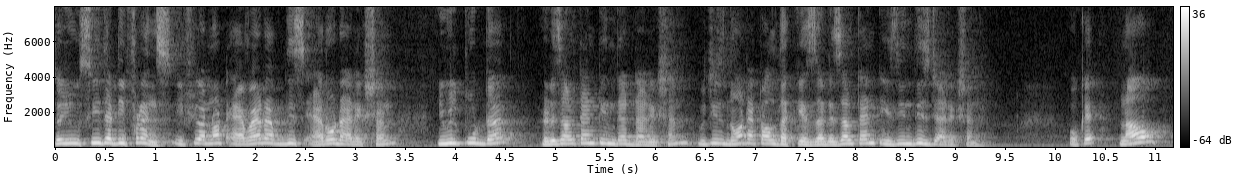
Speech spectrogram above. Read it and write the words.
So, you see the difference if you are not aware of this arrow direction you will put the resultant in that direction which is not at all the case the resultant is in this direction. Okay. Now,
